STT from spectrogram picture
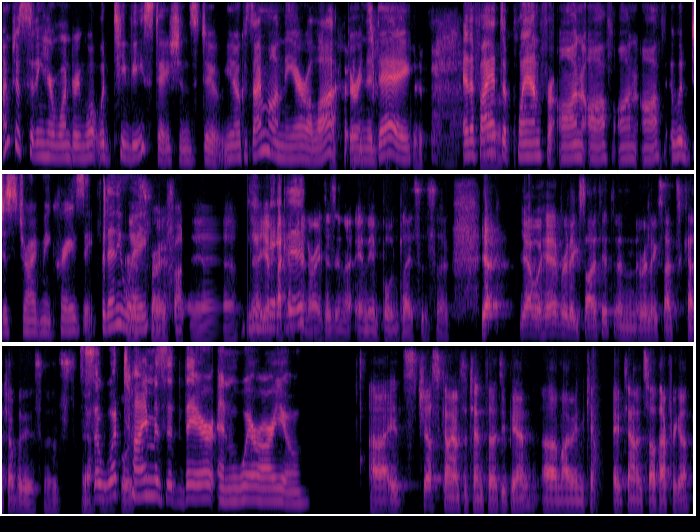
I'm just sitting here wondering what would TV stations do. You know, because I'm on the air a lot during the day, and if I had uh. to plan for on off on off, it would just drive me crazy. But anyway, it's very funny. Yeah, yeah, you, have backup it? generaters in the in the important places. So yeah. Yeah, we're here, really excited, and really excited to catch up with you. So, yeah, so what time is it there, and where are you? Uh, it's just coming up to 10:30 p.m. Um, I'm in Cape Town in South Africa,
